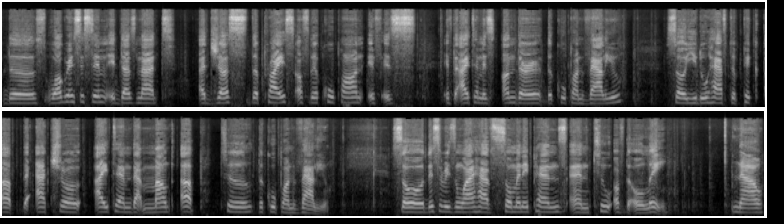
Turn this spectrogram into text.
the Walgreens system it does not adjust the price of the coupon if it's if the item is under the coupon value. So you do have to pick up the actual item that mount up to the coupon value. So this is the reason why I have so many pens and two of the Olay. Now,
